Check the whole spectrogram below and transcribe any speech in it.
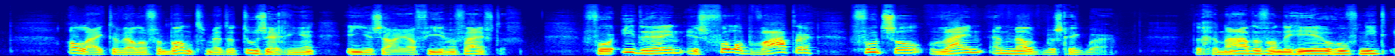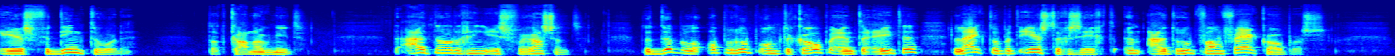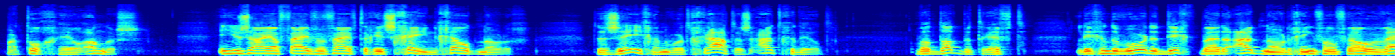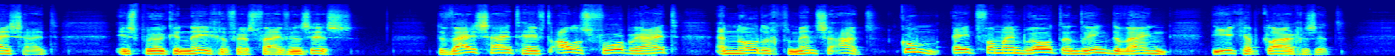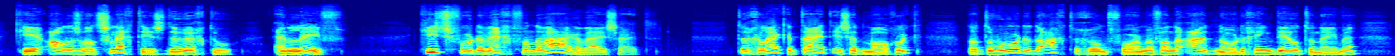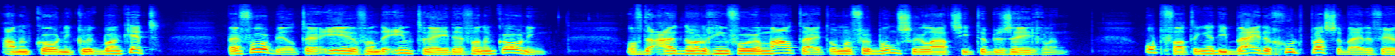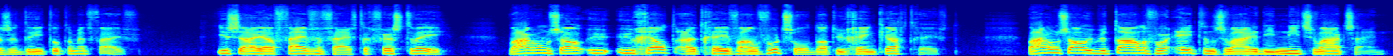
Al lijkt er wel een verband met de toezeggingen in Jesaja 54. Voor iedereen is volop water, voedsel, wijn en melk beschikbaar. De genade van de Heere hoeft niet eerst verdiend te worden. Dat kan ook niet. De uitnodiging is verrassend. De dubbele oproep om te kopen en te eten lijkt op het eerste gezicht een uitroep van verkopers, maar toch heel anders. In Jesaja 55 is geen geld nodig. De zegen wordt gratis uitgedeeld. Wat dat betreft liggen de woorden dicht bij de uitnodiging van vrouwenwijsheid in Spreuken 9 vers 5 en 6. De wijsheid heeft alles voorbereid en nodigt mensen uit. Kom, eet van mijn brood en drink de wijn die ik heb klaargezet. Keer alles wat slecht is de rug toe en leef. Kies voor de weg van de ware wijsheid. Tegelijkertijd is het mogelijk dat de woorden de achtergrond vormen van de uitnodiging deel te nemen aan een koninklijk banket, bijvoorbeeld ter ere van de intrede van een koning of de uitnodiging voor een maaltijd om een verbondsrelatie te bezegelen. Opvattingen die beide goed passen bij de versen 3 tot en met 5. Jesaja 55 vers 2 Waarom zou u uw geld uitgeven aan voedsel dat u geen kracht geeft? Waarom zou u betalen voor etenswaren die niets waard zijn?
